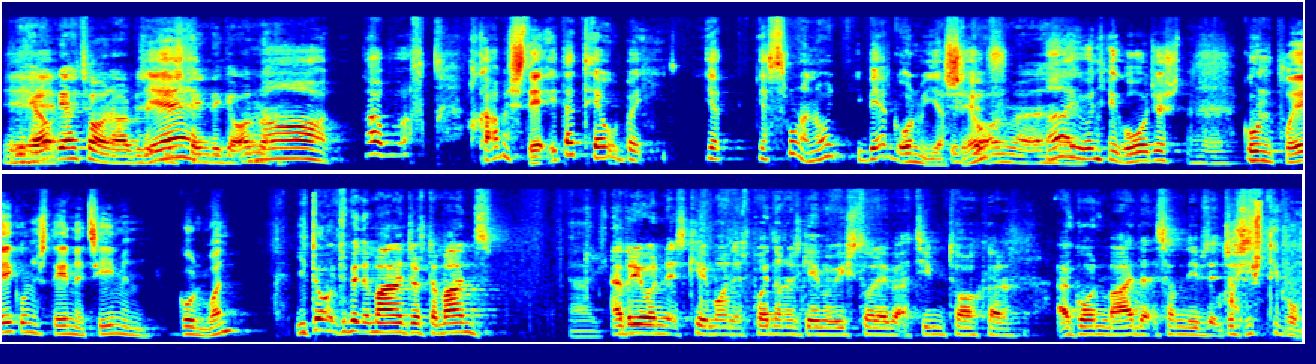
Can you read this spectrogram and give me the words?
Did he help you at all, or was it just kind of get on with it? No, oh, I, I was steady. He did help, but you're, you're throwing a note. You better go on with get yourself. on with it, Aye, aye. when you go, just uh-huh. go and play, go and stay in the team and go and win. You talked about the manager's demands. Aye, Everyone that's came on that's played on his game a wee story about a team talker, a going mad at somebody was it I just used to go.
